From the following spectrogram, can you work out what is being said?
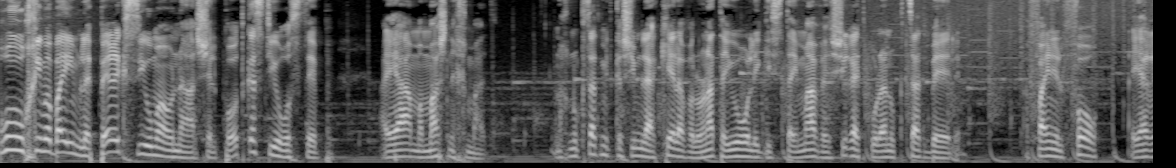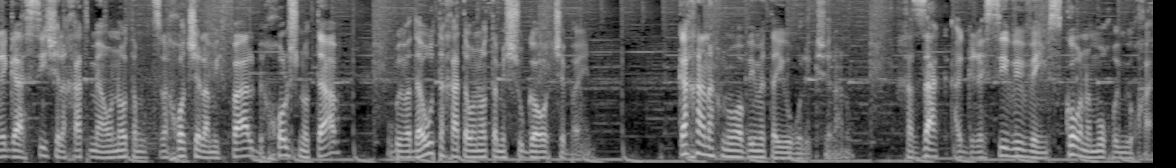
ברוכים הבאים לפרק סיום העונה של פודקאסט יורוסטפ. היה ממש נחמד. אנחנו קצת מתקשים להקל, אבל עונת היורוליג הסתיימה והשאירה את כולנו קצת בהלם. הפיינל 4 היה רגע השיא של אחת מהעונות המוצלחות של המפעל בכל שנותיו, ובוודאות אחת העונות המשוגעות שבהן. ככה אנחנו אוהבים את היורוליג שלנו. חזק, אגרסיבי ועם סקור נמוך במיוחד.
